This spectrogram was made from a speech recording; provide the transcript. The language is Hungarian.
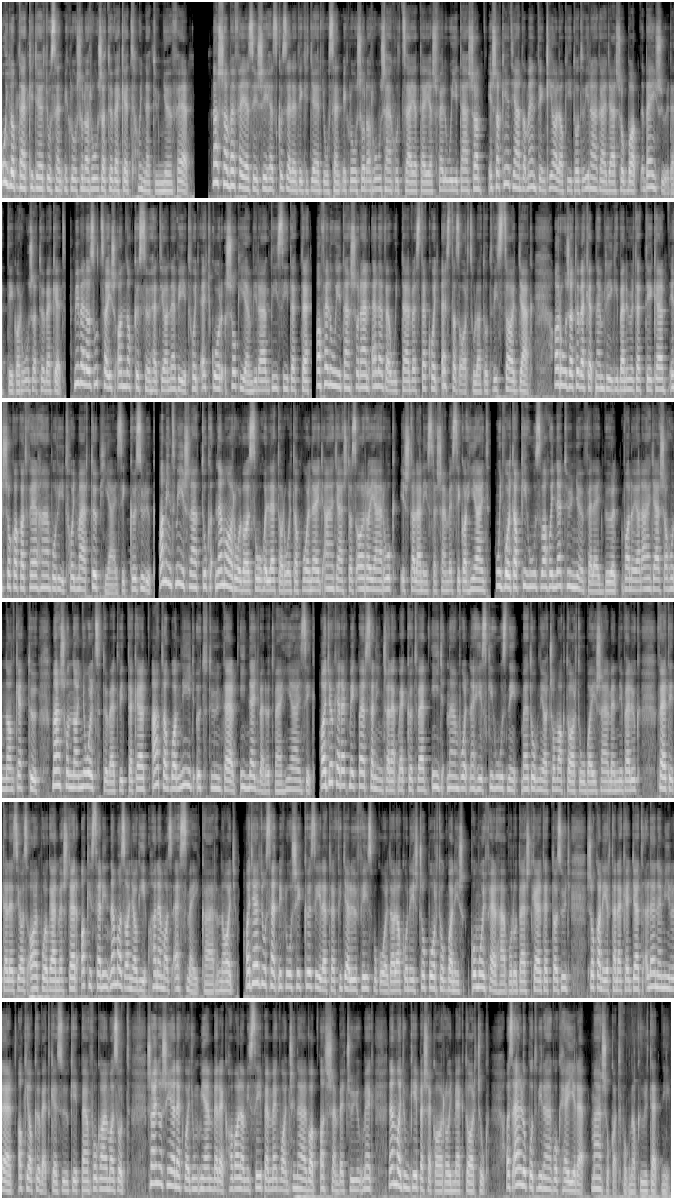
Úgy lopták ki Gyergyó Szent Miklóson a rózsatöveket, hogy ne tűnjön fel. Lassan befejezéséhez közeledik Gyergyó Szent Miklóson a Rózsák utcája teljes felújítása, és a két járda mentén kialakított virágágyásokba be is ültették a rózsatöveket. Mivel az utca is annak köszönheti a nevét, hogy egykor sok ilyen virág díszítette, a felújítás során eleve úgy terveztek, hogy ezt az arculatot visszaadják. A rózsatöveket nem régiben ültették el, és sokakat felháborít, hogy már több hiányzik közülük. Amint mi is láttuk, nem arról van szó, hogy letaroltak volna egy ágyást az arra járók, és talán észre sem veszik a hiányt. Úgy voltak kihúzva, hogy ne tűnjön fel egyből. Van olyan ágyás, ahonnan kettő, máshonnan nyolc tövet vittek el, átlagban négy-öt tűnt el, így 40-50 hiányzik. A gyökerek még persze nincsenek megkötve, így nem volt nehéz kihúzni, bedobni a csomagtartóba és elmenni velük. Feltételezi az alpolgármester, aki szerint nem az anyagi, hanem az eszmei kár nagy. A Gyergyó Szent Miklósi közéletre figyelő Facebook oldalakon és csoportokban is komoly felháborodást keltett az ügy, sokan értenek egyet Lene Miller, aki a következőképpen fogalmazott. Sajnos ilyenek vagyunk mi emberek, ha valami szépen meg van csinálva, azt sem becsüljük meg, nem vagyunk képesek arra, hogy megtartsuk. Az ellopott virágok helyére másokat fognak ültetni.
